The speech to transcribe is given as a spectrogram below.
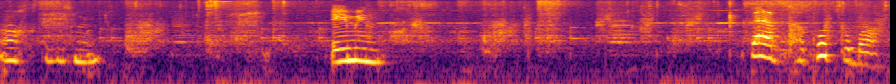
Ach, das ist nur. Aiming. Gemacht.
